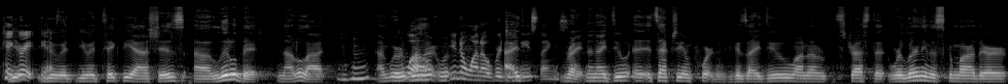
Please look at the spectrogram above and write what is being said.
Okay, you, great. You would you would take the ashes a little bit, not a lot. And we're- Well, we're- you don't want to overdo I- these things. Right, and I do. It's actually important because I do want to stress that we're learning this Gemara. There,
